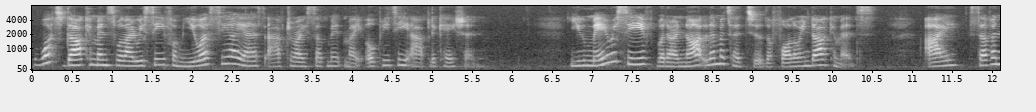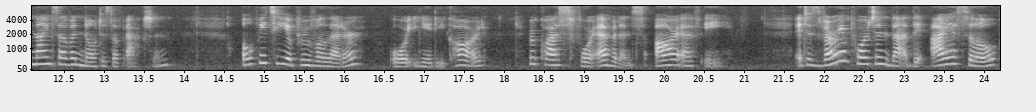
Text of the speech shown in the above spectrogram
What documents will I receive from USCIS after I submit my OPT application? You may receive but are not limited to the following documents. I-797 Notice of Action, OPT Approval Letter or EAD card, Request for Evidence RFE. It is very important that the ISO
